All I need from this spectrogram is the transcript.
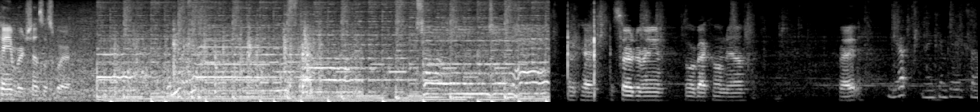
Cambridge, Central Square. Okay, it started to rain, but we're back home now. Right? Yep, making pizza.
